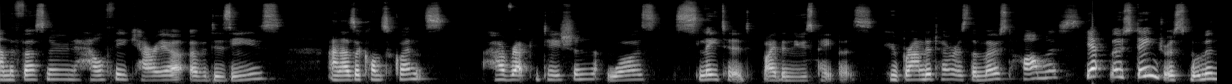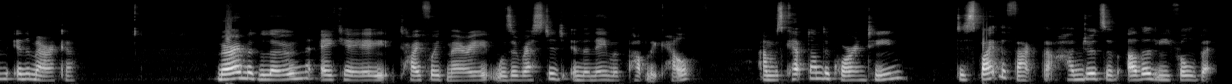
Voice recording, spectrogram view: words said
and the first known healthy carrier of a disease, and as a consequence, her reputation was slated by the newspapers, who branded her as the most harmless yet most dangerous woman in America. Mary Malone, aka Typhoid Mary, was arrested in the name of public health and was kept under quarantine, despite the fact that hundreds of other lethal but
